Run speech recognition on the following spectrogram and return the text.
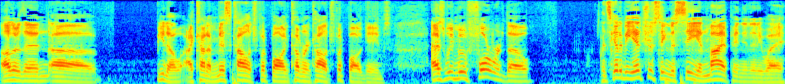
other than uh, you know I kind of miss college football and covering college football games. As we move forward, though it's going to be interesting to see, in my opinion anyway,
